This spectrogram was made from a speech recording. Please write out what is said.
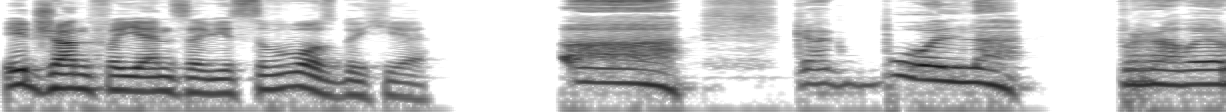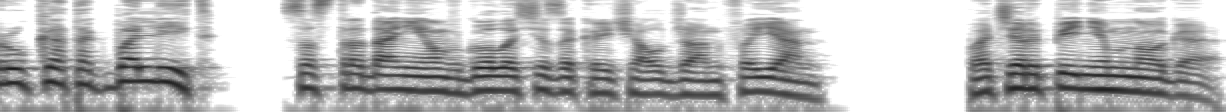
и Джан Фэян завис в воздухе. а как больно! Правая рука так болит!» Со страданием в голосе закричал Джан Фэян. «Потерпи немного.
